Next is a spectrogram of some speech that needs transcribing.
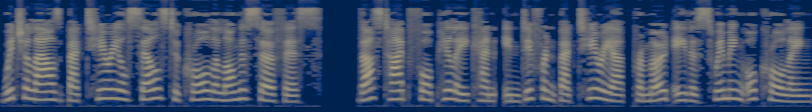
which allows bacterial cells to crawl along a surface. Thus type IV pili can, in different bacteria, promote either swimming or crawling.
